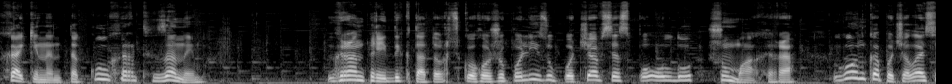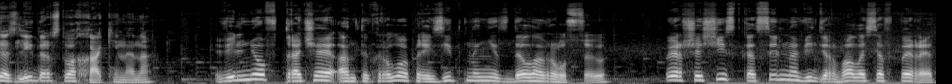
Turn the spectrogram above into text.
Хакінен та Кулхард за ним. Гран-прі диктаторського жополізу почався з Поулу Шумахера. Гонка почалася з лідерства Хакінена. Вільньов втрачає антикрило при зіткненні з Делароссою. Перша шістка сильно відірвалася вперед.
